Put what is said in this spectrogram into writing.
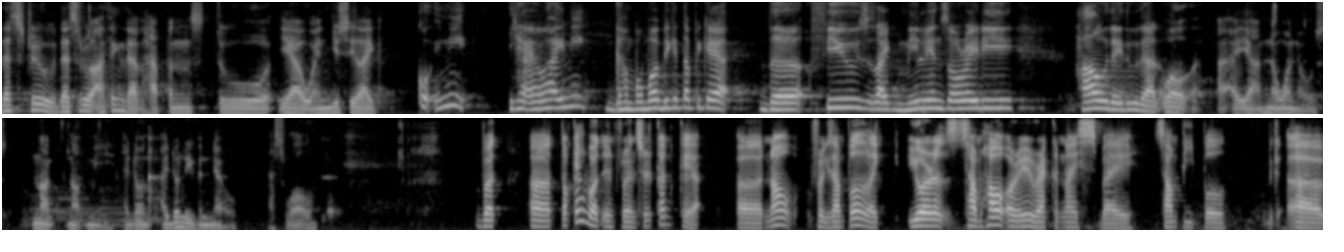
That's true. That's true. I think that happens to yeah when you see like kok ini ya elah ini gampang banget bikin tapi kayak the views like millions already. How they do that? Well, yeah, no one knows. Not not me. I don't I don't even know as well. But uh, talking about influencer kan kayak uh, now for example like you're somehow already recognized by some people uh,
